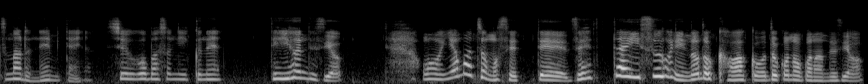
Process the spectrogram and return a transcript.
集まるねみたいな集合場所に行くねって言うんですよ。もう山ちゃんの設定絶対すぐに喉乾く男の子なんですよ。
